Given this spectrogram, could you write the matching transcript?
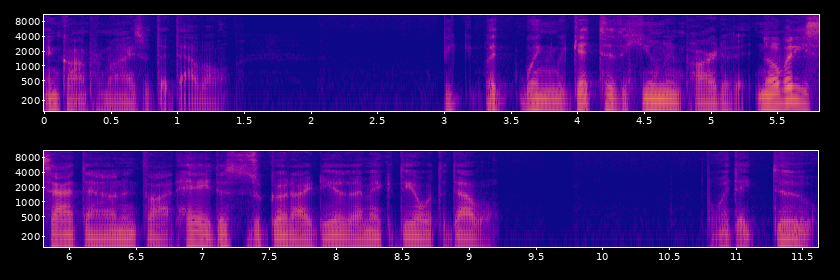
and compromise with the devil. But when we get to the human part of it, nobody sat down and thought, hey, this is a good idea that I make a deal with the devil. But what they do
